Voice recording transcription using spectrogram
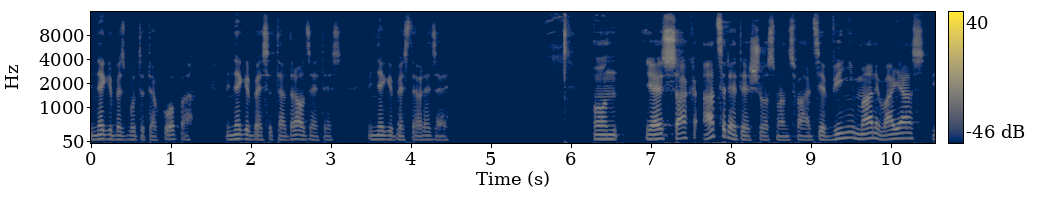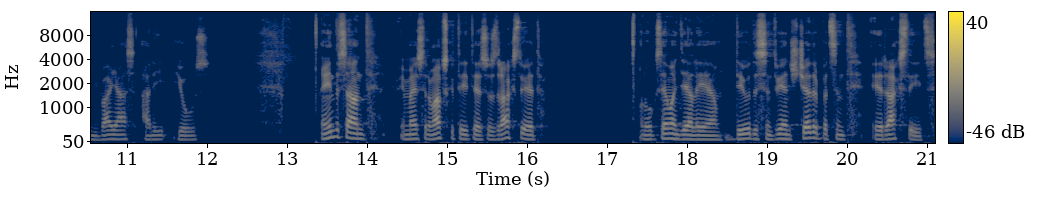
Viņi negribēs būt ar tevi kopā. Viņi negribēs ar tevi draudzēties. Viņi negribēs tevi redzēt. Un ja es saku, atcerieties šos manus vārdus, ja viņi mani vajās, viņi vajās arī jūs. Interesanti, ja mēs varam apskatīties uz raksturvietu, Lūkas evanģēlijā 21.14 ir rakstīts,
